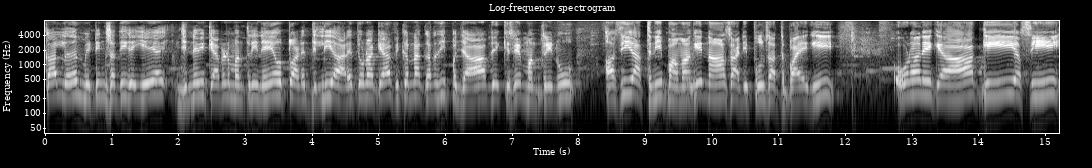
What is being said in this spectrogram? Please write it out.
ਕੱਲ ਮੀਟਿੰਗ ਸੱਦੀ ਗਈ ਹੈ, ਜਿੰਨੇ ਵੀ ਕੈਬਨਿਟ ਮੰਤਰੀ ਨੇ ਉਹ ਤੁਹਾਡੇ ਦਿੱਲੀ ਆ ਰਹੇ ਤੇ ਉਹਨਾਂ ਕਿਹਾ ਫਿਕਰ ਨਾ ਕਰਨ ਸੀ ਪੰਜਾਬ ਦੇ ਕਿਸੇ ਮੰਤਰੀ ਨੂੰ ਅਸੀਂ ਹੱਥ ਨਹੀਂ ਪਾਵਾਂਗੇ, ਨਾ ਸਾਡੀ ਪੁਲਿਸ ਹੱਥ ਪਾਏਗੀ। ਉਹਨਾਂ ਨੇ ਕਿਹਾ ਕਿ ਅਸੀਂ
